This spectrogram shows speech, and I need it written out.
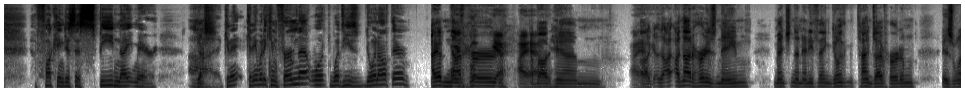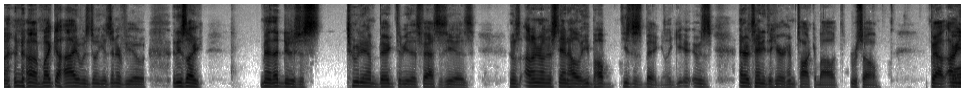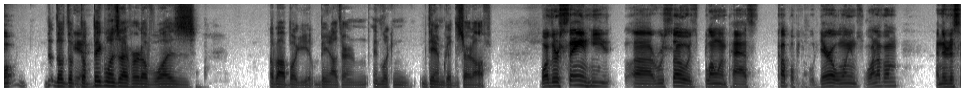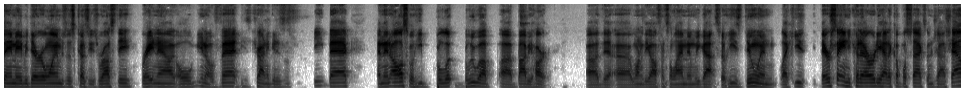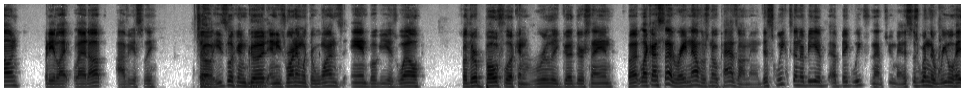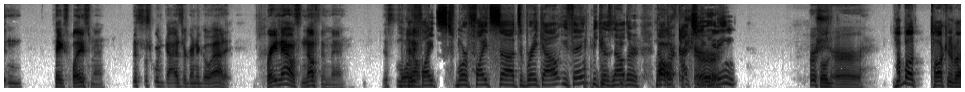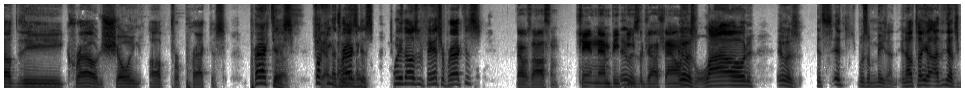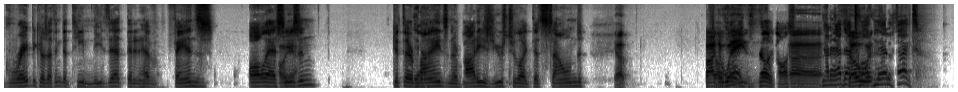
fucking just a speed nightmare. Uh, Yes. Can it, can anybody confirm that what what he's doing out there? I have not his heard Yeah, I have. about him. I have. Like, I, I've not heard his name mentioned in anything. The only times I've heard him is when uh, Micah Hyde was doing his interview, and he's like, "Man, that dude is just too damn big to be this fast as he is." He goes, "I don't understand how he how he's just big." Like it it was entertaining to hear him talk about Rousseau. But I Well, mean, the the, yeah. the big ones that I've heard of was about Boogie being out there and, and looking damn good to start off. Well, they're saying he uh Rousseau is blowing past a couple people. Daryl Williams, one of them, and they're just saying maybe Daryl Williams is because he's rusty right now. Old, you know, vet. He's trying to get his feet back, and then also he blew, blew up uh, Bobby Hart, uh, the uh, one of the offensive linemen we got. So he's doing like he. They're saying he could have already had a couple sacks on Josh Allen, but he like let up obviously. So he's looking good, and he's running with the ones and Boogie as well. So they're both looking really good. They're saying, but like I said, right now there's no pads on, man. This week's gonna be a, a big week for them too, man. This is when the real hitting takes place, man. This is when guys are gonna go at it. Right now, it's nothing, man. This More you know, fights, more fights uh, to break out. You think because now they're now Oh, they're actually sure. hitting. for Well, sure. How about talking about the crowd showing up for practice? Practice, fucking that's practice. Twenty thousand fans for practice. That was awesome. Chanting MVP was- for Josh Allen. It was loud. It was. It's. It was amazing. And I'll tell you, I think that's great because I think the team needs that. They didn't have fans all last Oh, yeah. Season. Get their Yeah. minds and their bodies used to like that sound. yep. By So- the way, Yeah, That looked awesome. uh, Got to have that Zoe- twelve man effect.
